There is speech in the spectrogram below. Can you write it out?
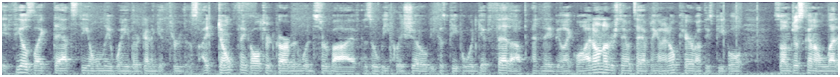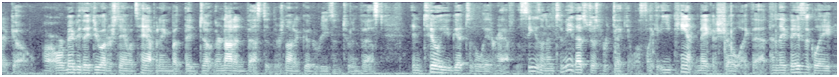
it feels like that's the only way they're going to get through this i don't think altered carbon would survive as a weekly show because people would get fed up and they'd be like well i don't understand what's happening and i don't care about these people so i'm just going to let it go or, or maybe they do understand what's happening but they don't they're not invested there's not a good reason to invest until you get to the later half of the season. And to me, that's just ridiculous. Like you can't make a show like that. And they basically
